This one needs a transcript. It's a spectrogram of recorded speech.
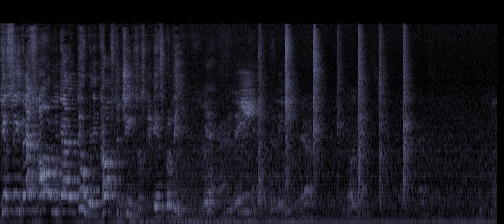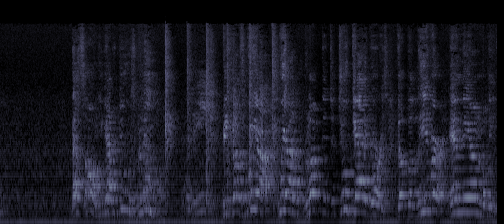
You see, that's all you got to do when it comes to Jesus is believe. Yes. Believe. Believe. Oh, yes. That's all you got to do is believe. Because we are we are lumped into two categories. The believer and the unbeliever.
